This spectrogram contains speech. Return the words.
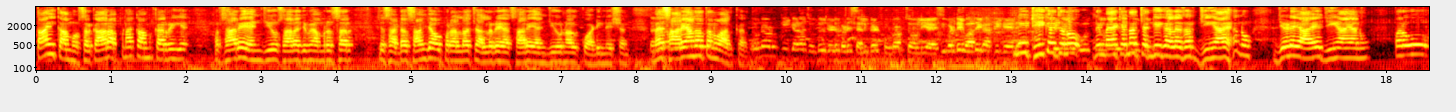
ਤਾਂ ਹੀ ਕੰਮ ਹੋ ਸਰਕਾਰ ਆਪਣਾ ਕੰਮ ਕਰ ਰਹੀ ਹੈ। ਪਰ ਸਾਰੇ ਐਨਜੀਓ ਸਾਰਾ ਜਿਵੇਂ ਅੰਮ੍ਰਿਤਸਰ 'ਚ ਸਾਡਾ ਸਾਂਝਾ ਉਪਰਾਲਾ ਚੱਲ ਰਿਹਾ ਸਾਰੇ ਐਨਜੀਓ ਨਾਲ ਕੋਆਰਡੀਨੇਸ਼ਨ ਮੈਂ ਸਾਰਿਆਂ ਦਾ ਧੰਨਵਾਦ ਕਰਦਾ। ਉਹਨਾਂ ਨੂੰ ਕੀ ਕਹਿਣਾ ਚਾਹੁੰਦੇ ਹੋ ਜਿਹੜੇ ਬੜੇ ਸੈਲੀਬ੍ਰੇਟ ਫੋਟੋ ਖਿਚਾਉਣ ਲਈ ਆਏ ਸੀ ਵੱਡੇ ਵਾਅਦੇ ਕਰਕੇ ਗਏ ਨਹੀਂ ਠੀਕ ਹੈ ਤੇ ਚਲੋ ਨਹੀਂ ਮੈਂ ਕਹਿੰਦਾ ਚੰਗੀ ਗੱਲ ਹੈ ਸਰ ਜੀ ਆਇਆਂ ਨੂੰ ਜਿਹੜੇ ਆਏ ਜੀ ਆਇਆਂ ਨੂੰ ਪਰ ਉਹ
